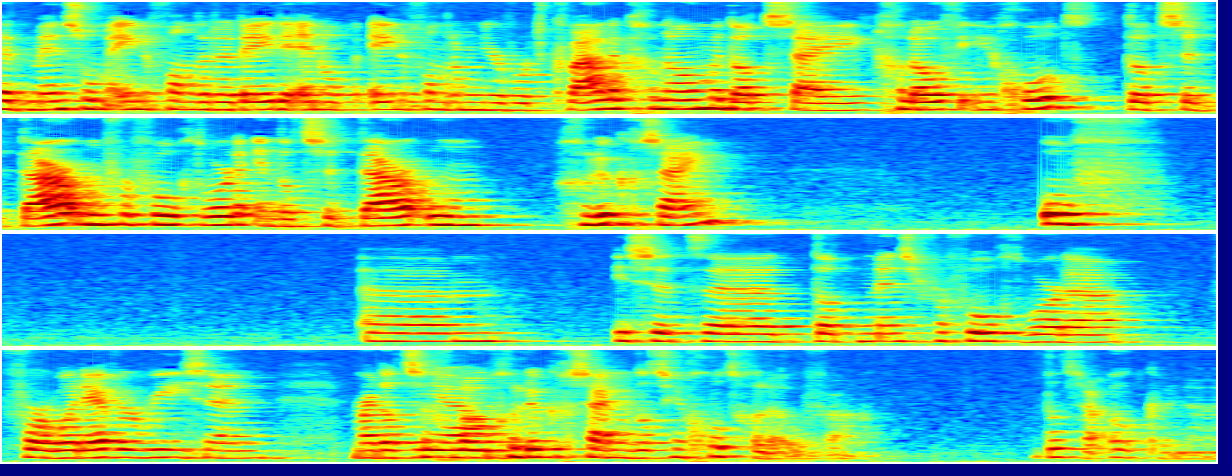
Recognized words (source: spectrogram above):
het mensen om een of andere reden en op een of andere manier wordt kwalijk genomen, dat zij geloven in God, dat ze daarom vervolgd worden en dat ze daarom gelukkig zijn? Of ehm, is het eh, dat mensen vervolgd worden for whatever reason, maar dat ze Ja. gewoon gelukkig zijn omdat ze in God geloven? Dat zou ook kunnen.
